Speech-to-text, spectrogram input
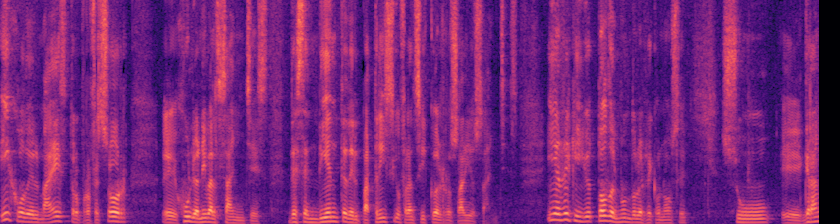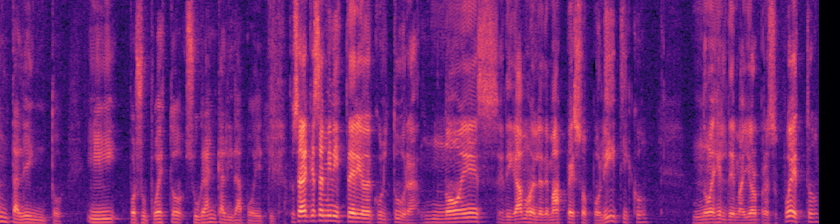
hijo del maestro, profesor eh, Julio Aníbal Sánchez, descendiente del patricio Francisco del Rosario Sánchez. Y Enriquillo, todo el mundo le reconoce su eh, gran talento y, por supuesto, su gran calidad poética. Tú sabes que ese Ministerio de Cultura no es, digamos, el de más peso político, no es el de mayor presupuesto,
